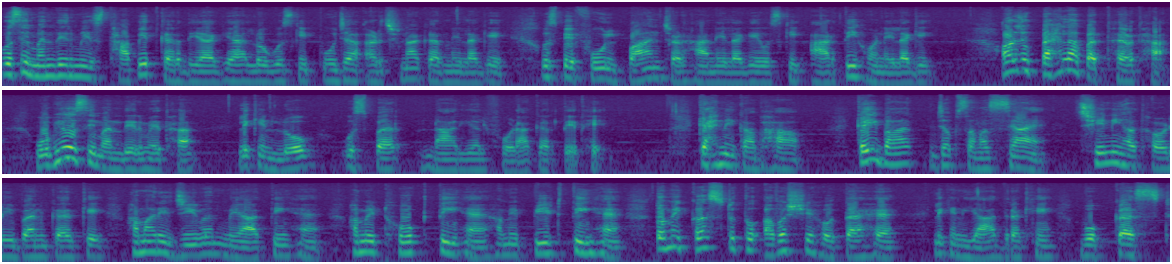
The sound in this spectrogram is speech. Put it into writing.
उसे मंदिर में स्थापित कर दिया गया। लोग उसकी पूजा अर्चना करने लगे, उस पर फूल पान चढ़ाने लगे, उसकी आरती होने लगी। और जो पहला पत्थर था, वो भी उसी मंदिर में था, लेकिन लोग उस पर नारियल फोड़ा करते थे। कहने का भाव, कई बार जब समस्याएँ छीनी हथौड़ी बन करके हमारे जीवन में आती हैं, हमें ठोकती हैं, हमें पीटती हैं तो हमें कष्ट तो अवश्य होता है। लेकिन याद रखें, वो कष्ट,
